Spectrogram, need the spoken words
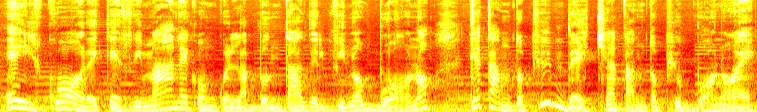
e il cuore che rimane con quella bontà del vino buono che tanto più invecchia, tanto più buono è.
